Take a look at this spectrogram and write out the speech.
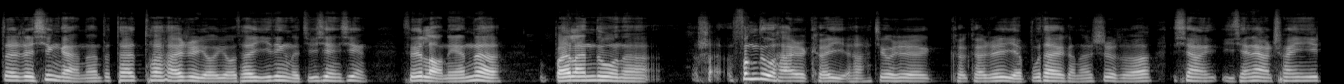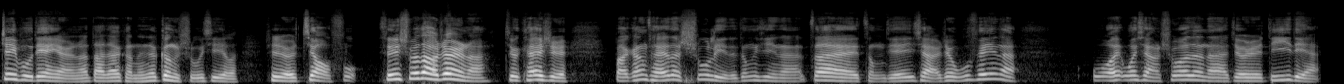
但这性感呢，它它它还是有有它一定的局限性。所以老年的白兰度呢。还风度还是可以哈，就是可可是也不太可能适合像以前那样穿衣。这部电影呢，大家可能就更熟悉了，这就是《教父》。所以说到这儿呢，就开始把刚才的书里的东西呢再总结一下。这无非呢，我我想说的呢，就是第一点，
